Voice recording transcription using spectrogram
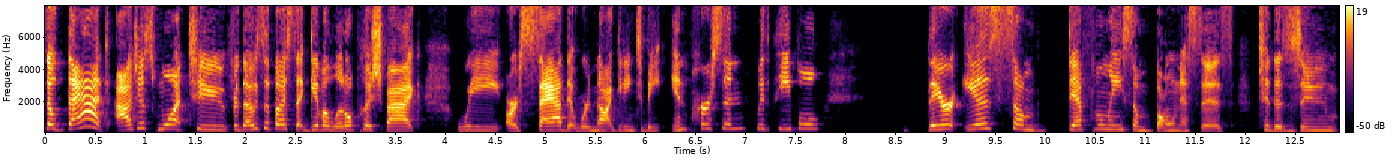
So, that I just want to, for those of us that give a little pushback, we are sad that we're not getting to be in person with people there is some definitely some bonuses to the Zoom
